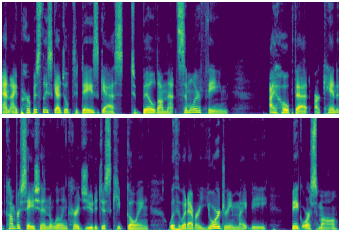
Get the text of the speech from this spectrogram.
And I purposely scheduled today's guest to build on that similar theme. I hope that our candid conversation will encourage you to just keep going with whatever your dream might be, big or small.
